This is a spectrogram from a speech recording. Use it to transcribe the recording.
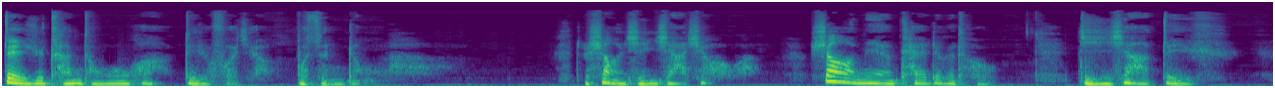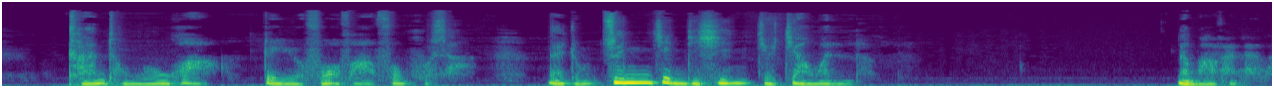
对于传统文化，对于佛教不尊重了，这上行下效。上面开这个头，底下对于传统文化、对于佛法、佛菩萨那种尊敬的心就降温了，那麻烦来了。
